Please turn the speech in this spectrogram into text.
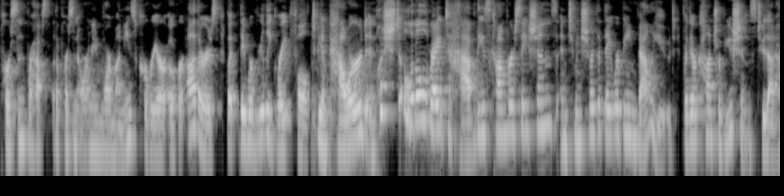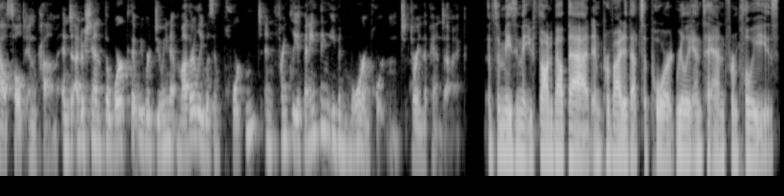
person, perhaps the person earning more money's career over others. But they were really grateful to be empowered and pushed a little, right, to have these conversations and to ensure that they were being valued for their contributions to that household income and to understand the work that we were doing at Motherly was important and, frankly, if anything, even more important during the pandemic. It's amazing that you thought about that and provided that support really end to end for employees.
